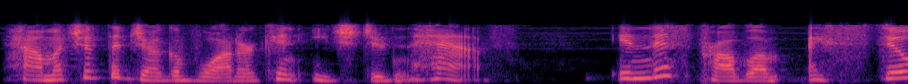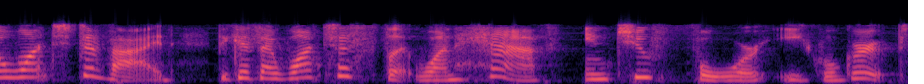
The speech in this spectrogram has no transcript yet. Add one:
How much of the jug of water can each student have? In this problem, I still want to divide because I want to split one half into four equal groups.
